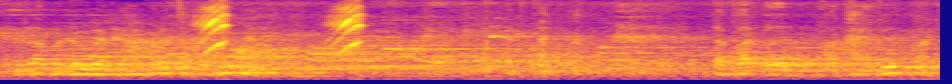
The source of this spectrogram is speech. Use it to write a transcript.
เดี๋ยวเรามาดูกันนะครับเราจะไปที่ไหนแต่ก่อนอื่นขอถ่ายรูปก่อน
